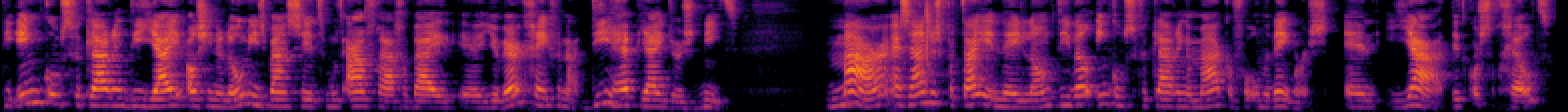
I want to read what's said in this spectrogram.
Die inkomstenverklaring die jij als je in een loondienstbaan zit moet aanvragen bij uh, je werkgever, nou, die heb jij dus niet. Maar er zijn dus partijen in Nederland die wel inkomstenverklaringen maken voor ondernemers. En ja, dit kost wat geld,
